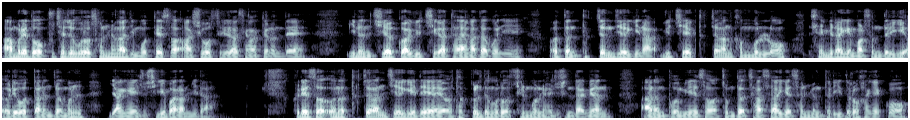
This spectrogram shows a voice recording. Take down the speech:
아무래도 구체적으로 설명하지 못해서 아쉬웠으리라 생각되는데 이는 지역과 위치가 다양하다 보니 어떤 특정 지역이나 위치의 특정한 건물로 세밀하게 말씀드리기 어려웠다는 점을 양해해 주시기 바랍니다. 그래서 어느 특정한 지역에 대하여 댓글 등으로 질문을 해주신다면 아는 범위에서 좀 더 자세하게 설명드리도록 하겠고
